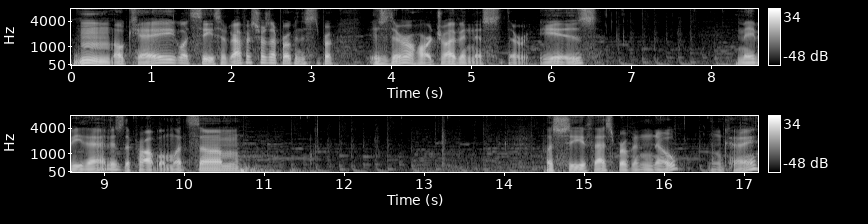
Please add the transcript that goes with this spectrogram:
Hmm, okay, let's see. So graphics cards not broken. This is broken. Is there a hard drive in this? There is. Maybe that is the problem. Let's, um... Let's see if that's broken. Nope. Okay.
